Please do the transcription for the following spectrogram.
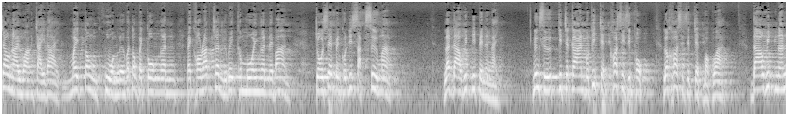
เจ้านายวางใจได้ ไม่ต้องห่วงเลยว่าต้องไปโกงเงิน ไปคอร์รัปชันหรือไปขโมยเงินในบ้าน โจเซฟเป็นคนที่สัตย์ซื่อมาก และดาวิดนี่เป็นยังไง หนังสือกิจการบทที่ 7 ข้อ 46 แล้วข้อ 47 บอกว่า ดาวิดนั้น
